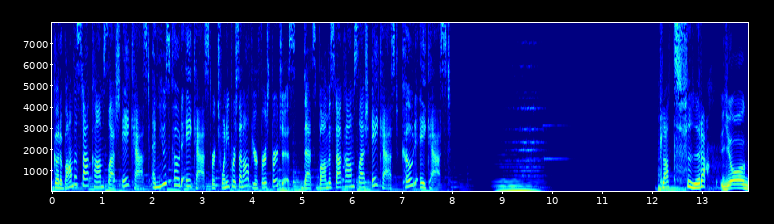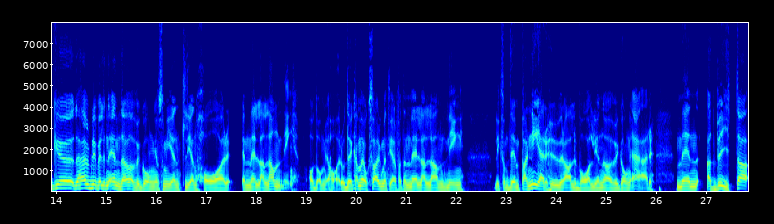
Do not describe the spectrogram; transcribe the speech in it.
Go to bombas.com slash ACAST and use code ACAST for 20% off your first purchase. That's bombas.com slash ACAST, code ACAST. Plats fyra. Jag, eh, det här blir väl den enda övergången som egentligen har en mellanlandning av de jag har. Och det kan man också argumentera för att en mellanlandning liksom dämpar ner hur allvarlig en övergång är. Men att byta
